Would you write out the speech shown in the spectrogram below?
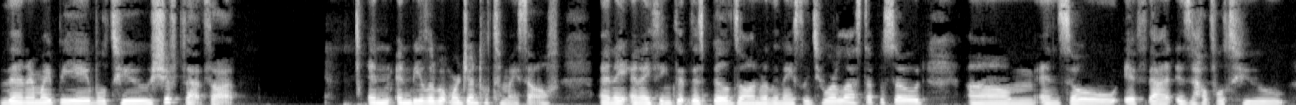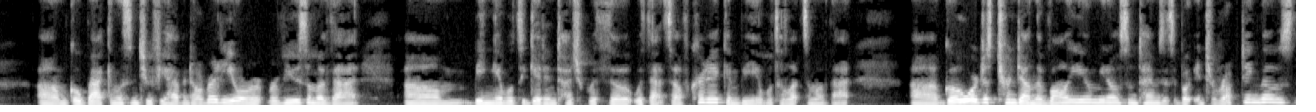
then I might be able to shift that thought and and be a little bit more gentle to myself. And I and I think that this builds on really nicely to our last episode Um, and so, if that is helpful to um, go back and listen to if you haven't already, or review some of that, um, being able to get in touch with the with that self critic and be able to let some of that uh, go, or just turn down the volume. You know, sometimes it's about interrupting those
